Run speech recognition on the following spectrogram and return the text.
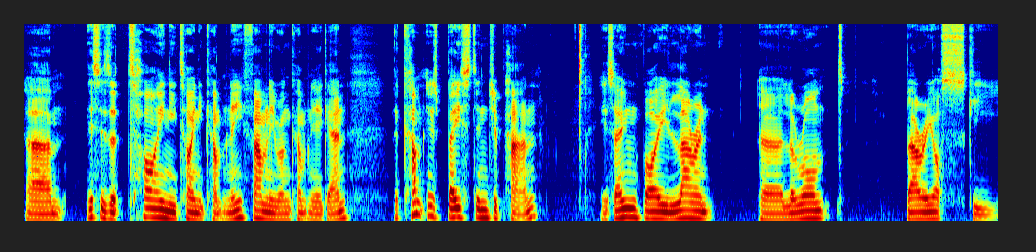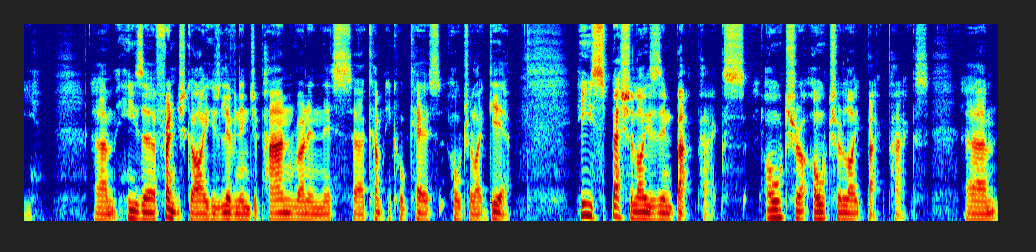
um, this is a tiny, tiny company, family run company again. The company is based in Japan. It's owned by Laurent, uh, Laurent Barioski. Um, he's a French guy who's living in Japan, running this uh, company called KS Ultralight Gear. He specialises in backpacks, ultra ultra light backpacks. Um,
